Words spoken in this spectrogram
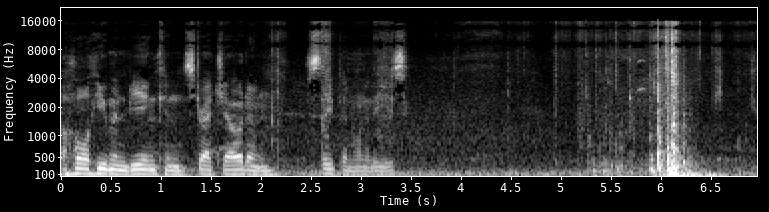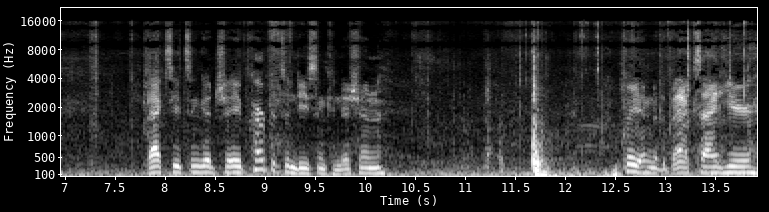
a whole human being can stretch out and sleep in one of these. Back seat's in good shape, carpet's in decent condition. Straight into the back side here.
